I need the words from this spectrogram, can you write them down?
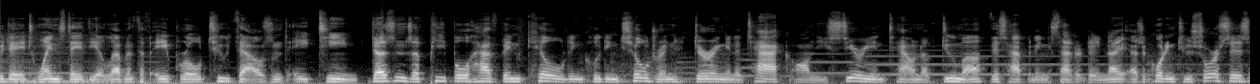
Good day, it's Wednesday, the 11th of April, 2018. Dozens of people have been killed, including children, during an attack on the Syrian town of Duma, this happening Saturday night, as according to sources,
